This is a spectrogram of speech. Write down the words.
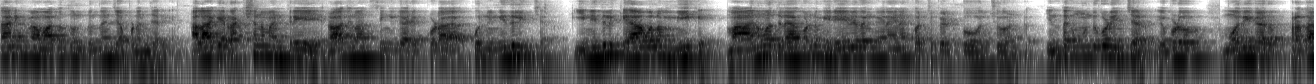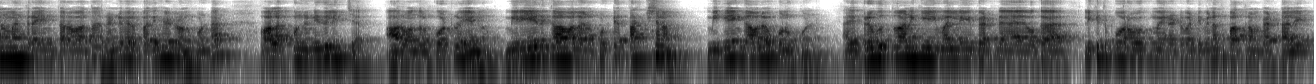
దానికి మా మద్దతు ఉంటుందని చెప్పడం జరిగింది. అలాగే రక్షణ మంత్రి రాజ్నాథ్ సింగ్ గారికి కూడా కొన్ని నిధులు ఇచ్చారు. ఈ నిధులు కేవలం మీకే. మా అనుమతి లేకుండా మీరు ఏ విధంగానైనా ఖర్చు పెట్టుకోవచ్చు అంటూ. ఇంతకు ముందు కూడా ఇచ్చారు. ఎప్పుడు? మోదీ గారు ప్రధానమంత్రి అయిన తర్వాత రెండు వేల పదిహేడులో అనుకుంటా వాళ్ళకు కొన్ని నిధులు ఇచ్చారు. ఆరు వందల కోట్లు ఎన్నో. మీరు ఏది కావాలనుకుంటే తక్షణం మీకేం కావాలో అవి కొనుక్కోండి. అది ప్రభుత్వానికి మళ్ళీ పెట్ట ఒక లిఖితపూర్వకమైనటువంటి వినతపత్రం పెట్టాలి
